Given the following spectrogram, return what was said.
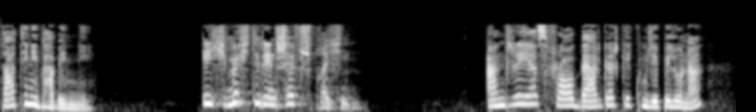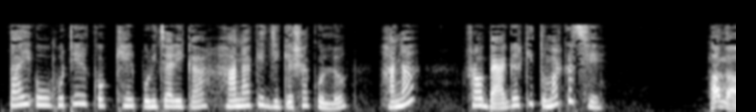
তা তিনি ভাবেননি Ich möchte den Chef sprechen. Andreas ফ্রাও ব্যার্গারকে খুঁজে পেল না তাই ও হোটেল কক্ষের পরিচারিকা হানাকে জিজ্ঞাসা করল হানা ফ্রাও ব্যার্গার কি তোমার কাছে Hanna,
